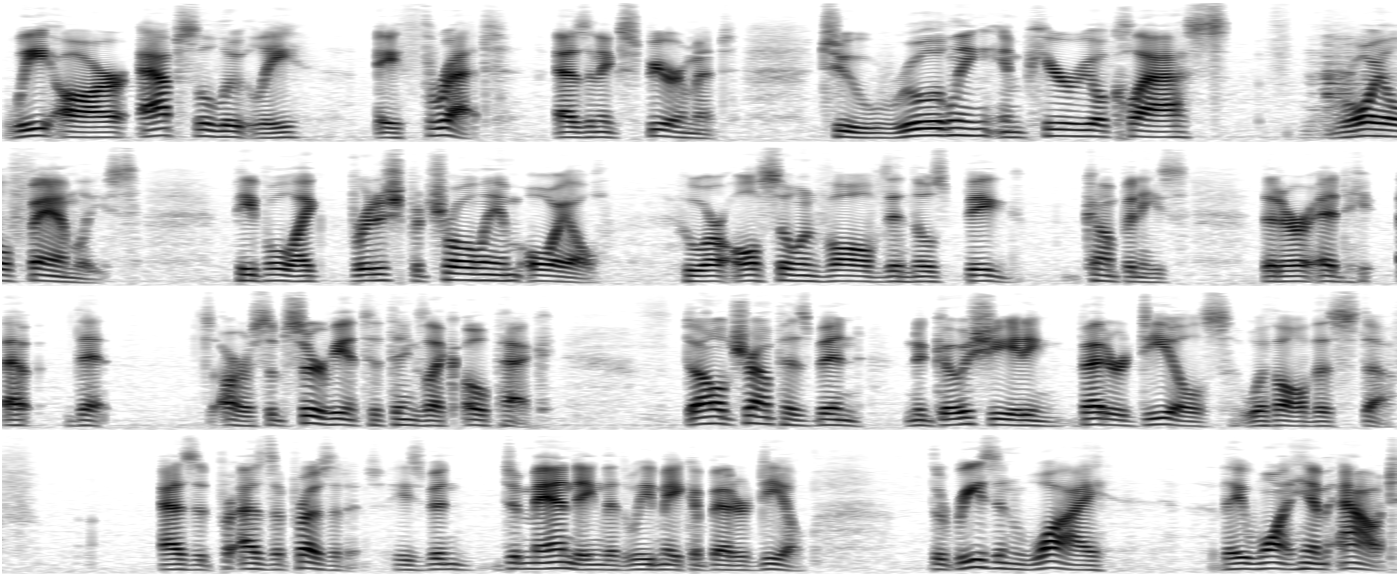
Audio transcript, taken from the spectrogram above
We are absolutely a threat as an experiment to ruling imperial class royal families, people like British Petroleum Oil, who are also involved in those big companies that are uh, that are subservient to things like OPEC. Donald Trump has been negotiating better deals with all this stuff as a, as the president. He's been demanding that we make a better deal. The reason why they want him out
